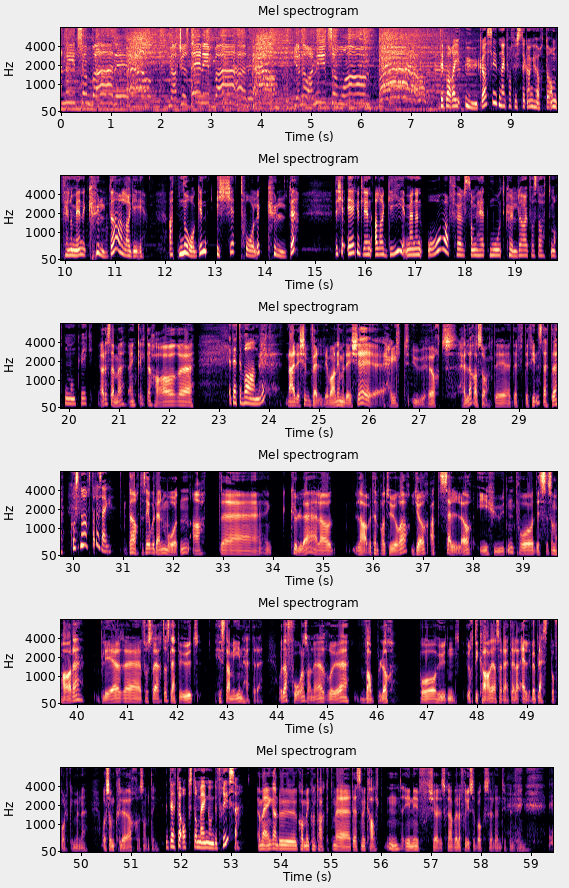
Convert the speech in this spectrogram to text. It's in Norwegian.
I need somebody help, not just anybody help. You know I need someone help. Det er bare ei uke siden jeg for første gang hørte om fenomenet kuldeallergi. At noen ikke tåler kulde. Det er ikke egentlig en allergi, men en overfølsomhet mot kulde, har jeg forstått, Morten Munkvik. Ja, det stemmer. Enkelte har eh, Er dette vanlig? Nei, det er ikke veldig vanlig, men det er ikke helt uhørt heller, altså. Det, det, det finnes dette. Hvordan arter det seg? Det arter seg på den måten at eh, kulde, eller lave temperaturer, gjør at celler i huden på disse som har det, blir eh, frustrerte og slipper ut histamin, heter det. Og da får en sånne røde vabler på huden. Urtikaria, som det heter, eller elveblest på folkemunne. Og som klør og sånne ting. Dette oppstår med en gang du fryser? Med en gang du kommer i kontakt med det som er kaldt inn i kjøleskap eller fryseboks eller den typen ting.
